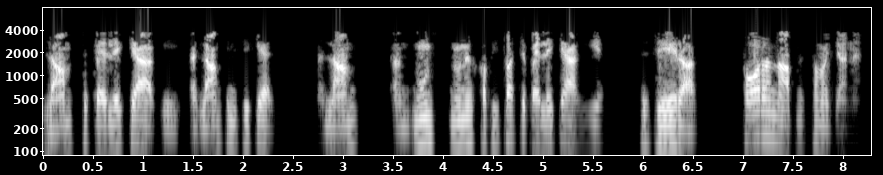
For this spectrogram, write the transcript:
لام سے پہلے کیا آ گئی؟ لام کے نیچے کیا ہے؟ لام، نون نون خفیفہ سے پہلے کیا آ گئی ہے؟ زیر آ گئی۔ فوراً آپ نے سمجھ جانا ہے۔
